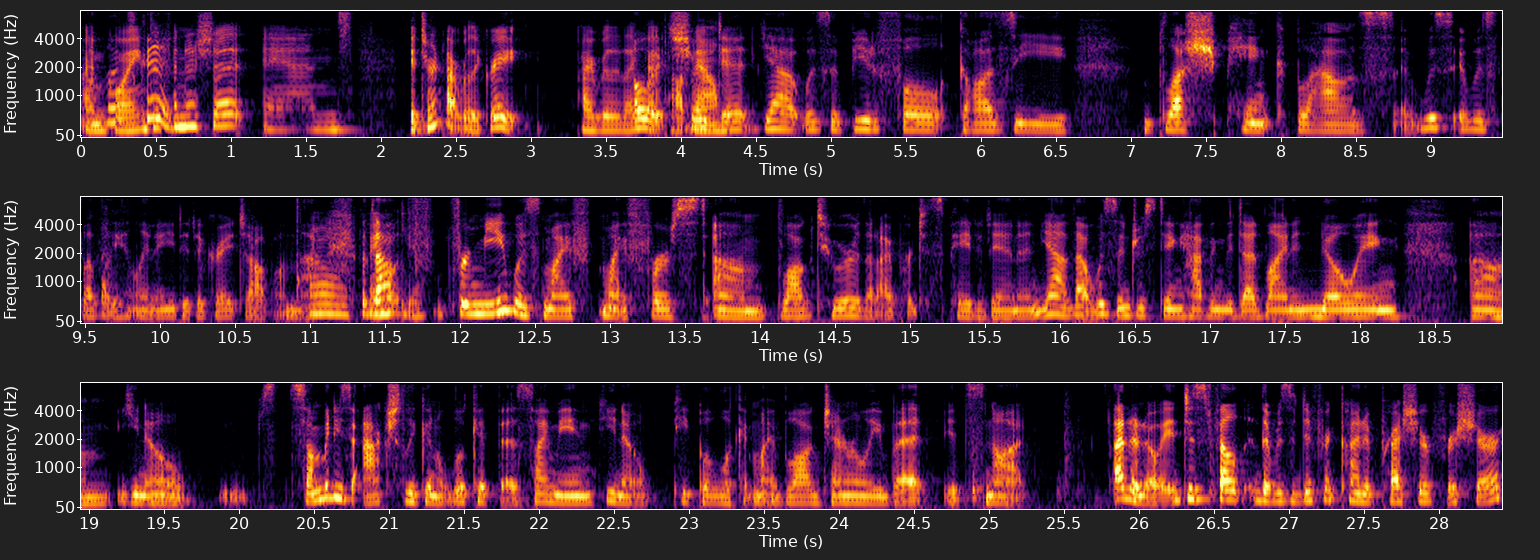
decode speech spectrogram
I'm going good. to finish it, and it turned out really great. I really like oh, that top it sure now. did. Yeah, it was a beautiful gauzy blush pink blouse. It was it was lovely, Helena. You did a great job on that. Oh, but that you. for me was my my first um, blog tour that I participated in, and yeah, that was interesting having the deadline and knowing, um, you know, somebody's actually going to look at this. I mean, you know, people look at my blog generally, but it's not I don't know. It just felt there was a different kind of pressure for sure.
